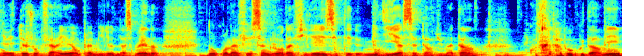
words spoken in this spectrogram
Il y avait deux jours fériés en plein milieu de la semaine. Donc on a fait cinq jours d'affilée. C'était de midi à 7 h du matin on n'a pas beaucoup dormi.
